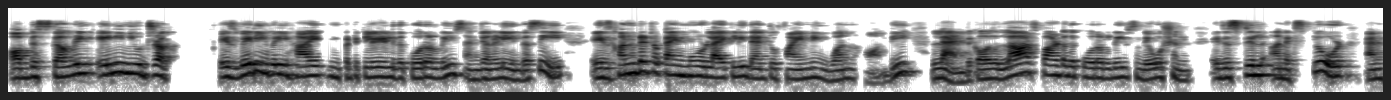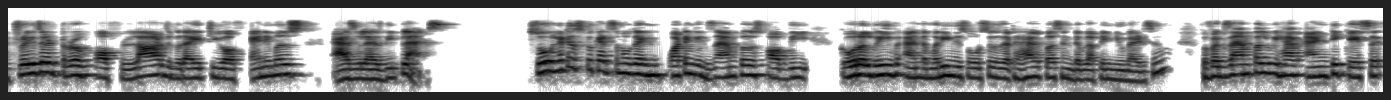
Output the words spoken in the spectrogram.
of discovering any new drug is very very high in particularly the coral reefs and generally in the sea is hundreds of times more likely than to finding one on the land. Because a large part of the coral reefs in the ocean is still unexplored and treasure trove of large variety of animals as well as the plants so let us look at some of the important examples of the coral reef and the marine resources that help us in developing new medicine. So for example, we have anti-cancer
